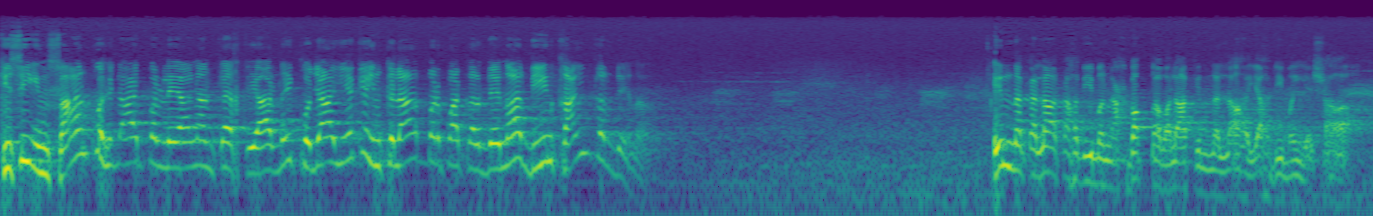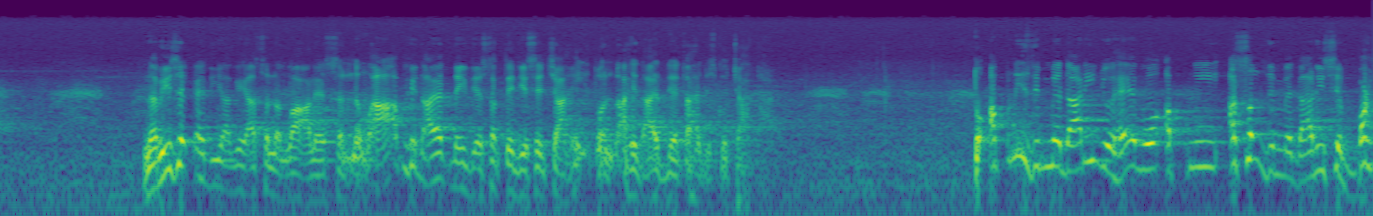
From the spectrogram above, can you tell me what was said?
کسی انسان کو ہدایت پر لے آنا ان کا اختیار نہیں کجا یہ کہ انقلاب برپا کر دینا، دین قائم کر دینا۔ ان نقلا تحدیمن احبت ولا کن اللہ یہ شاہ نبی سے کہہ دیا گیا صلی اللہ علیہ وسلم، آپ ہدایت نہیں دے سکتے جسے چاہیں، تو اللہ ہدایت دیتا ہے جس کو چاہتا ہے۔ تو اپنی ذمہ داری جو ہے، وہ اپنی اصل ذمہ داری سے بڑھ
